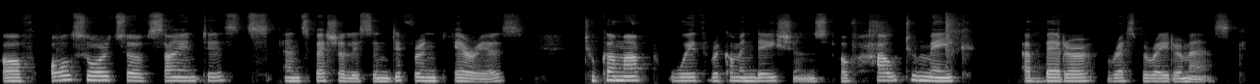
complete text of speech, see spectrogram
of all sorts of scientists and specialists in different areas to come up with recommendations of how to make a better respirator mask.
